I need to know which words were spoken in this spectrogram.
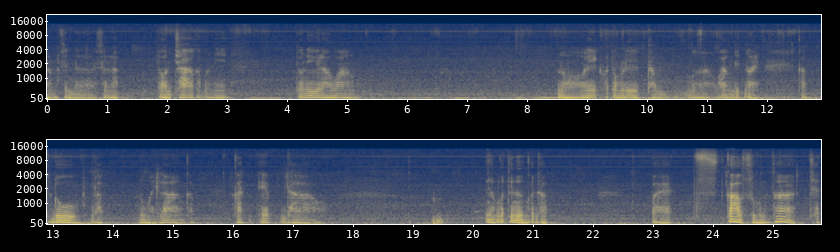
นำเสนอสำหรับตอนเช้าครับวันนี้ ตอนนี้เวลาว่าง น้อยก็ต้องรีบทำเมื่อว่างนิดหน่อยครับ ดูดับหน่วยล่างครับ กัดเอฟดาว อย่างวัดที่หนึ่งก็ดับแปดเก้าศูนย์ห้าเจ็ด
